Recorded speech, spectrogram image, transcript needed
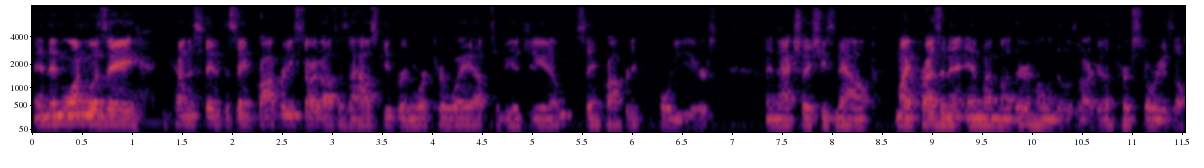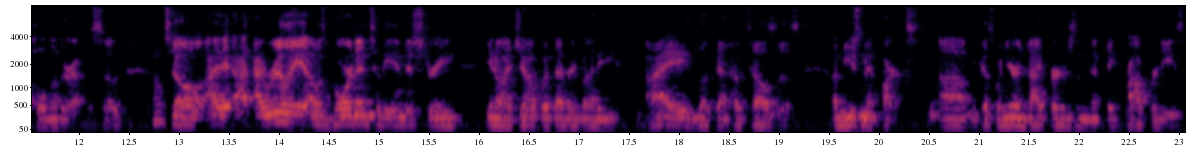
And then one was a kind of stayed at the same property, started off as a housekeeper and worked her way up to be a GM, same property for 40 years. And actually, she's now my president and my mother, Helen de Lizarga. Her story is a whole nother episode. Oh. So I, I really, I was born into the industry. You know, I joke with everybody. I looked at hotels as amusement parks uh, because when you're in diapers and the big properties,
